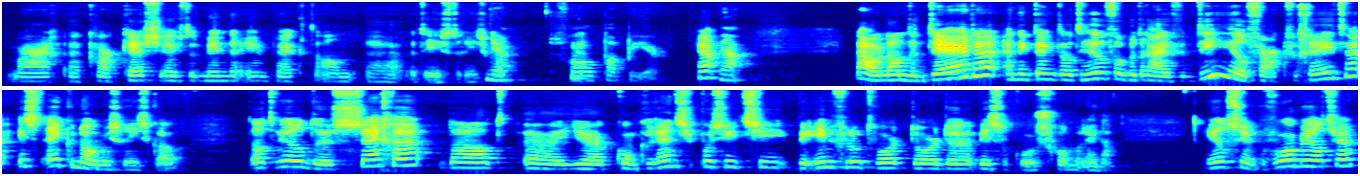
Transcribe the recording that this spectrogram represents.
Maar qua cash heeft het minder impact dan het eerste risico. Ja, dus vooral papier. Nou, en dan de derde, en ik denk dat heel veel bedrijven die heel vaak vergeten, is het economisch risico. Dat wil dus zeggen dat eh, je concurrentiepositie beïnvloed wordt door de wisselkoersschommelingen. Heel simpel voorbeeldje.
